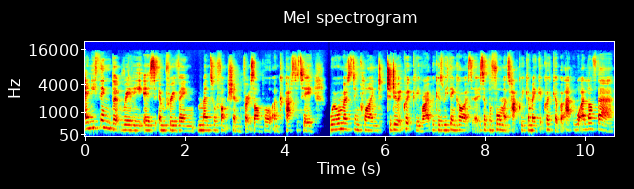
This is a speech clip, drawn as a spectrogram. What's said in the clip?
anything that really is improving mental function, for example, and capacity, we're almost inclined to do it quickly, right? Because we think, oh, it's, it's a performance hack, we can make it quicker. But what I love there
